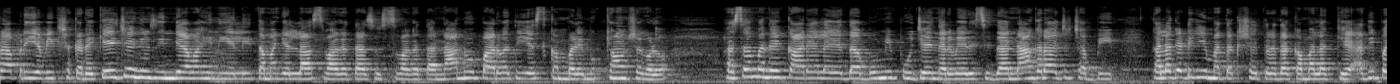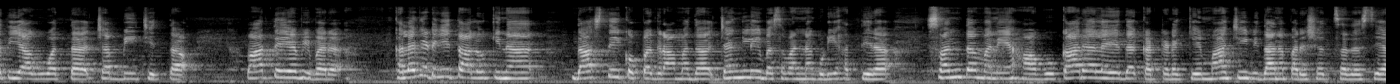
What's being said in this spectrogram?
ನಮಸ್ಕಾರ, ಪ್ರಿಯ ವೀಕ್ಷಕರೇ. K J news India ವಾಹಿನಿಯಲ್ಲಿ ತಮಗೆಲ್ಲ ಸ್ವಾಗತ, ಸುಸ್ವಾಗತ. ನಾನು ಪಾರ್ವತಿ ಎಸ್. ಕಂಬಳಿ, ಮುಖ್ಯಾಂಶಗಳು. ಹೊಸಮನೆ ಕಾರ್ಯಾಲಯದ ಭೂಮಿ ಪೂಜೆ ನೆರವೇರಿಸಿದ ನಾಗರಾಜ ಚಬ್ಬಿ ಕಲಗಟಗಿ ಮತಕ್ಷೇತ್ರದ ಕಮಲಕ್ಕೆ ಅಧಿಪತಿಯಾಗುವತ್ತ ಚಬ್ಬಿ ಚಿತ್ತ. ವಾರ್ತೆಯ ವಿವರ. ಕಲಗಟಗಿ ತಾಲೂಕಿನ ದಾಸ್ತಿಕೊಪ್ಪ ಗ್ರಾಮದ ಜಂಗ್ಲಿ ಬಸವಣ್ಣ ಗುಡಿ ಹತ್ತಿರ ಸ್ವಂತ ಮನೆ ಹಾಗೂ ಕಾರ್ಯಾಲಯದ ಕಟ್ಟಡಕ್ಕೆ ಮಾಜಿ ವಿಧಾನ ಪರಿಷತ್ ಸದಸ್ಯ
